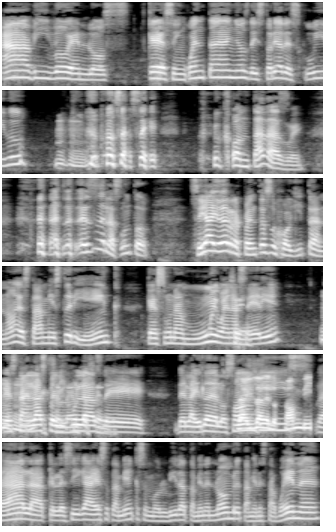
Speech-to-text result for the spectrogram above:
ha habido en los que 50 años de historia de Scooby-Doo. o sea, se contadas, güey. Ese es el asunto. Sí, hay de repente su joyita, ¿no? Está Mystery Inc., que es una muy buena serie. Está en las películas de, de, la isla de los zombies. La isla de los zombies. La que le siga a esa también, que se me olvida también el nombre, también está buena.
